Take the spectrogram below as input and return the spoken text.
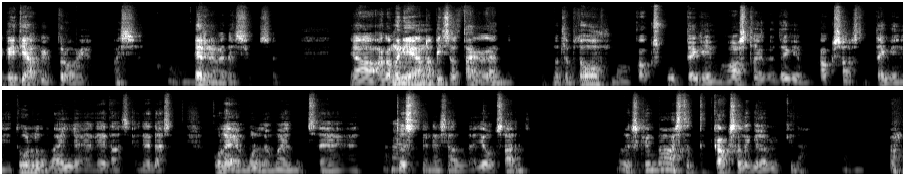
ega ei tea kõik proovi asju, mhm. erinevaid asju, kas ja, aga mõni ei anna piisavalt aega ka endale. mõtleb, et oh, ma kaks kuud tegin, ma aasta aega tegin, kaks aastat tegin, ei tulnud välja ja nii edasi ja nii edasi. Pole ju mulle mõeldud see mhm. tõstmine seal jõusaalis. mul läks kümme aastat, et kakssada kilo lükkida. Mhm. noh,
